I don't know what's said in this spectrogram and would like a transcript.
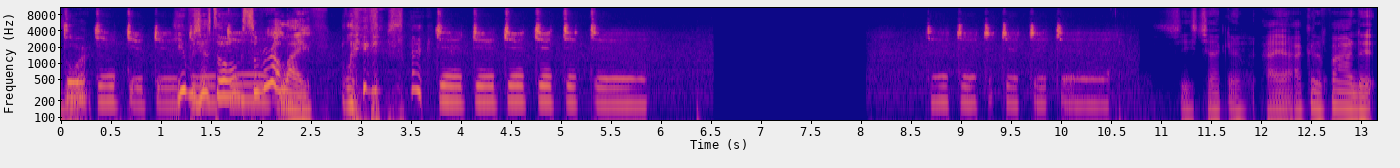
Do, do, do, do, he was do, just on do, surreal do, life. Do, do, do, do, do, do. Do, do, do. she's checking. I I couldn't find it.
